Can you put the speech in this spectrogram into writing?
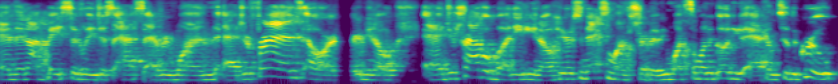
And then I basically just ask everyone, add your friends, or you know, add your travel buddy. You know, here's next month's trip. If you want someone to go to, you add them to the group.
